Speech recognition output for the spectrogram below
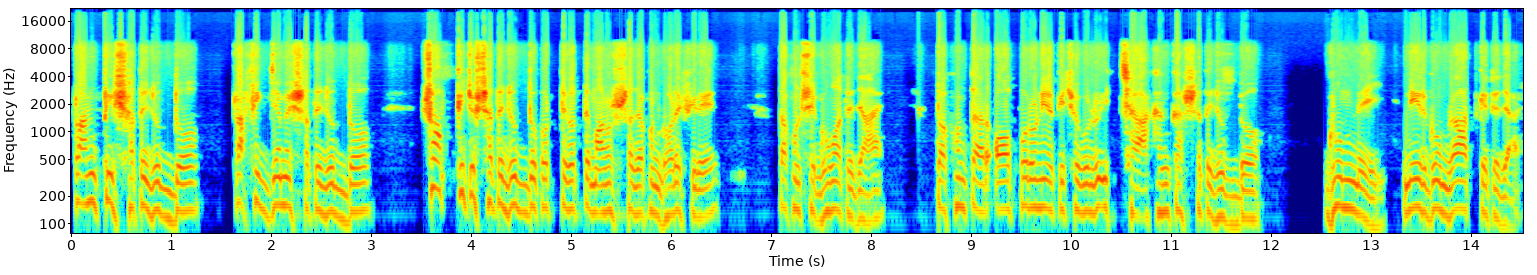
ক্লান্তির সাথে যুদ্ধ, ট্রাফিক জ্যামের সাথে যুদ্ধ, সবকিছুর সাথে যুদ্ধ করতে করতে মানুষরা যখন ঘরে ফিরে তখন সে ঘুমাতে যায়। তখন তার অপূরণীয় কিছুগুলো ইচ্ছা, আকাঙ্ক্ষার সাথে যুদ্ধ। ঘুম নেই, নির্ঘুম রাত কেটে যায়।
